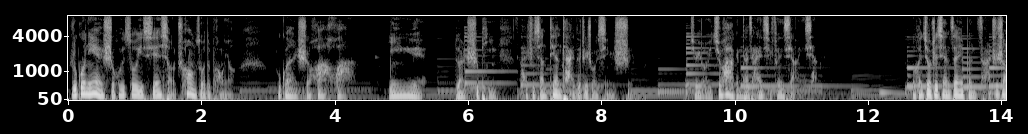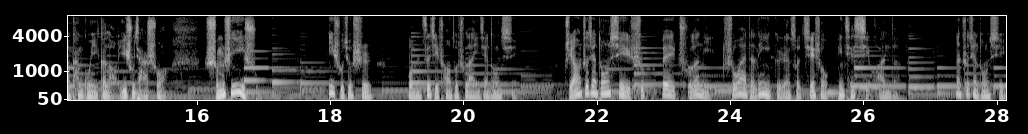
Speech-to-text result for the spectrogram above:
如果你也是会做一些想创作的朋友，不管是画画、音乐、短视频，还是像电台的这种形式，就有一句话跟大家一起分享一下。我很久之前在一本杂志上看过一个老艺术家说：“什么是艺术？艺术就是我们自己创作出来一件东西，只要这件东西是被除了你之外的另一个人所接受并且喜欢的。”那这件东西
